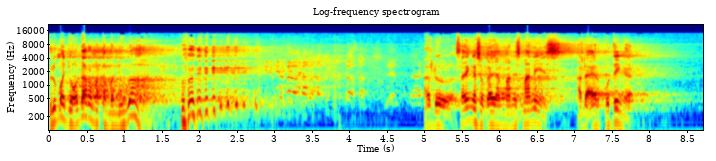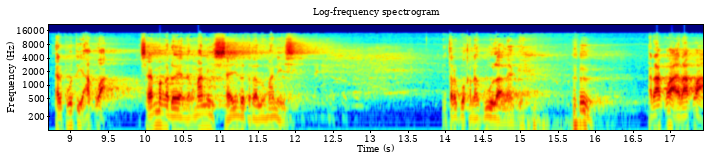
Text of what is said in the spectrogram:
lu mah jodar sama temen juga. Aduh saya nggak suka yang manis-manis. Ada air putih nggak? Air putih aqua. Saya emang nggak doyan yang manis. Saya udah terlalu manis. Ntar gua kena gula lagi. Air aqua air aqua.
